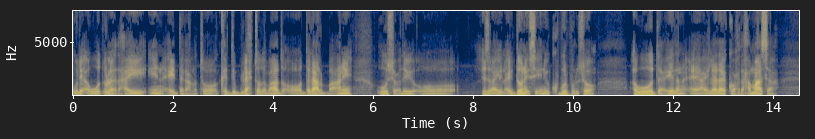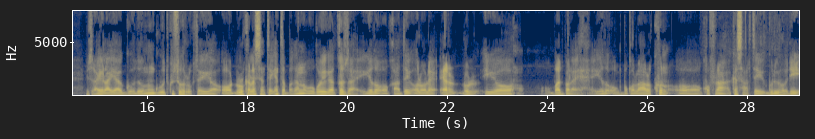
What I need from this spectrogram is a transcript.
weli awood u leedahay in ay dagaalato kadib lix toddobaad oo dagaal ba'ani uu socday oo israa'iil ay doonaysay inay ku burburiso awoodda ciidan ee ay leedahay kooxda xamaasa israa'iil ayaa go-doomin guud ku soo rogtay oo dhulka la sintay inta badan waqooyiga khaza iyadoo oo qaaday olole cer dhul iyo badbale iyadoo oo boqolaal kun oo qofna ka saartay guryahoodii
